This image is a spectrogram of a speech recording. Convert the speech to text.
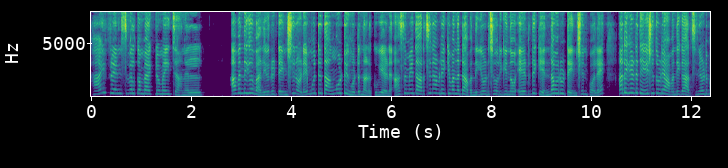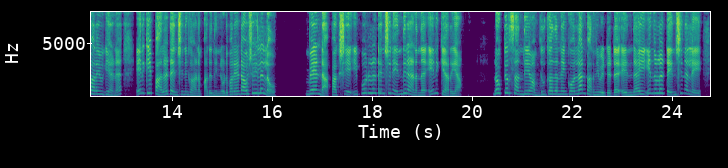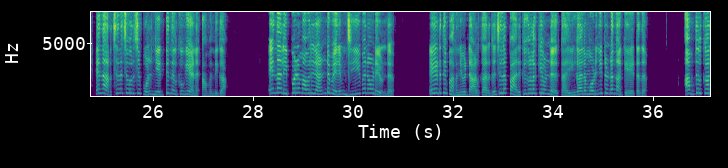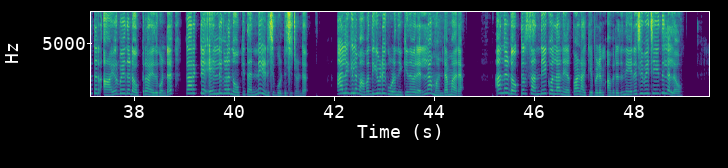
Hi friends welcome back to my channel Avantika വലിയൊരു ടെൻഷനോടെ മുറ്റത്ത് അങ്ങോട്ടും ഇങ്ങോട്ടും നടക്കുകയാണ്. ആ സമയത്ത് അർച്ചന അവിടേക്ക് വന്നിട്ട് അവന്തികയോട് ചോദിക്കുന്നു ഏട്ടത്തേക്ക് എന്താ ഒരു ടെൻഷൻ പോലെ? അത് കേട്ട് ദേഷ്യത്തോടെ അവന്തിക അർച്ചനയോട് പറയുകയാണ് എനിക്ക് പല ടെൻഷനും കാണും. അത് നിന്നോട് പറയേണ്ട ആവശ്യമില്ലല്ലോ. വേണ്ട പക്ഷേ ഇപ്പോഴുള്ള ടെൻഷൻ എന്തിനാണെന്ന് എനിക്കറിയാം. ഡോക്ടർ സന്ധ്യയും അബ്ദുൽ ഖാദറിനെയും കൊല്ലാൻ പറഞ്ഞു വിട്ടിട്ട് എന്തായി? എന്നുള്ള ടെൻഷനല്ലേ? എന്ന് അർച്ചന ചോദിച്ചപ്പോൾ ഞെട്ടി നിൽക്കുകയാണ് അവന്തിക. എന്നാൽ ഇപ്പോഴും അവർ രണ്ടുപേരും ജീവനോടെയുണ്ട്. ഏടത്തി പറഞ്ഞുവിട്ട ആൾക്കാർക്ക് ചില പരിക്കുകളൊക്കെ ഉണ്ട്. കൈയും കാലം ഒടിഞ്ഞിട്ടുണ്ടെന്നാ കേട്ടത്. അബ്ദുൽ ഖാദർ ആയുർവേദ ഡോക്ടർ ആയതുകൊണ്ട് കറക്റ്റ് എല്ലുകൾ നോക്കി തന്നെ ഇടിച്ചു പൊട്ടിച്ചിട്ടുണ്ട്. അല്ലെങ്കിലും അവന്തികയുടെ കൂടെ നിൽക്കുന്നവരെല്ലാം മണ്ടന്മാരാ. അന്ന് ഡോക്ടർ സന്ധ്യയെ കൊല്ലാൻ ഏർപ്പാടാക്കിയപ്പോഴും അവരത് നേരെ ചെവേ ചെയ്തില്ലല്ലോ.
